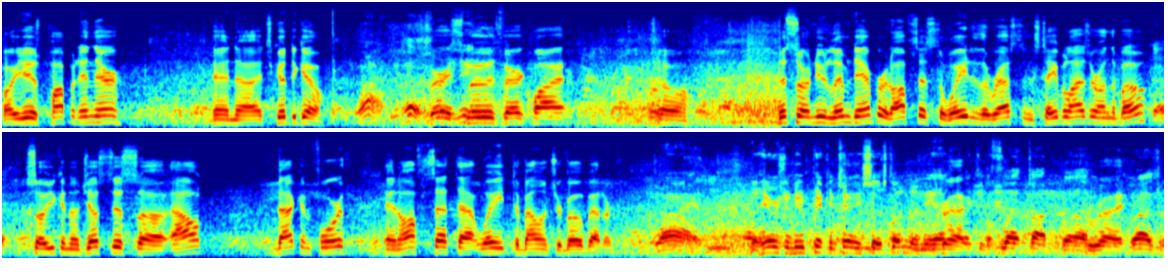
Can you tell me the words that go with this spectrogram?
All you do is pop it in there, and uh, it's good to go. Wow. Very neat. smooth, very quiet. So this is our new limb damper. It offsets the weight of the rest and stabilizer on the bow. Okay. So you can adjust this uh, out, back and forth, and offset that weight to balance your bow better. Wow. And here's your new Picatinny system and the Correct. aspect of the flat top uh, Right. riser.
